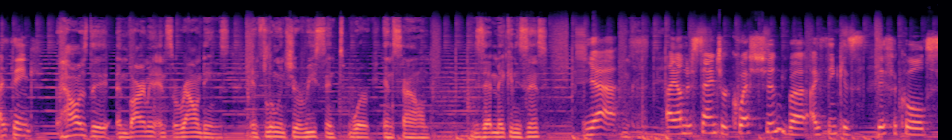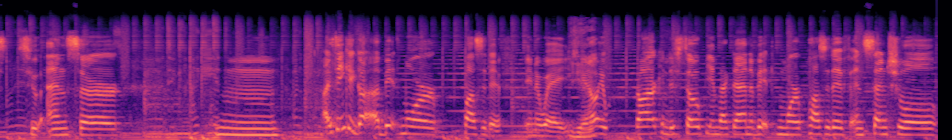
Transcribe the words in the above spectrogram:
I think. How has the environment and surroundings influenced your recent work and sound? Does that make any sense? Yeah, I understand your question, but I think it's difficult to answer. Hmm, I think it got a bit more positive in a way. Yeah. You know, it was dark and dystopian back then, a bit more positive and sensual,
